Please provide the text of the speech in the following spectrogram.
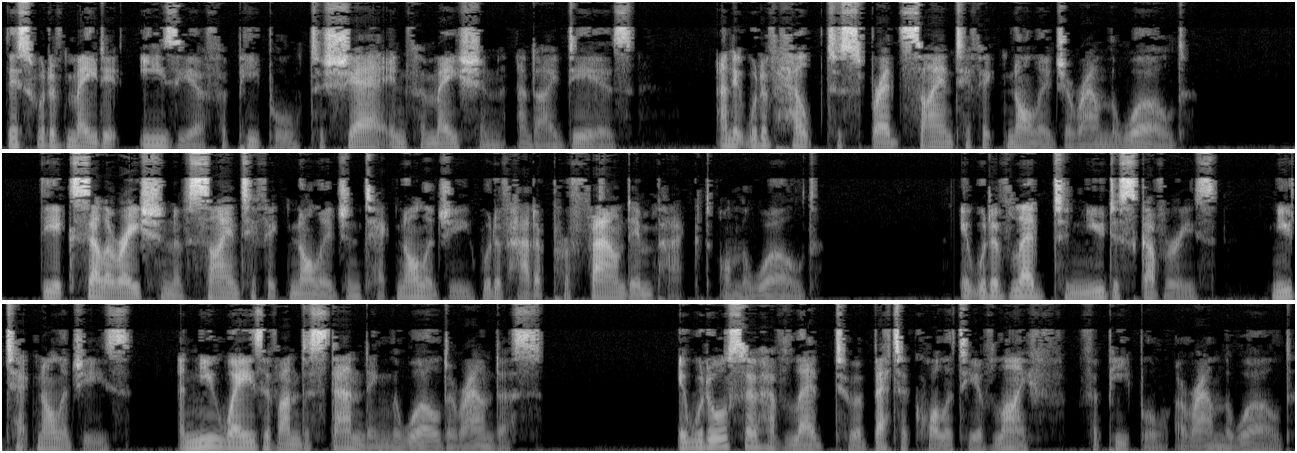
This would have made it easier for people to share information and ideas, and it would have helped to spread scientific knowledge around the world. The acceleration of scientific knowledge and technology would have had a profound impact on the world. It would have led to new discoveries, new technologies, and new ways of understanding the world around us. It would also have led to a better quality of life for people around the world.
